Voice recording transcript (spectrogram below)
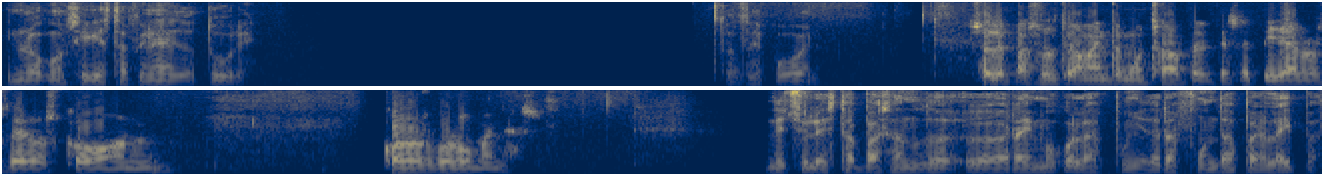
y no lo conseguí hasta finales de octubre. Entonces, pues bueno. Eso le pasa últimamente mucho a Apple, que se pilla los dedos con, con los volúmenes. De hecho, le está pasando ahora mismo con las puñeteras fundas para el iPad.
